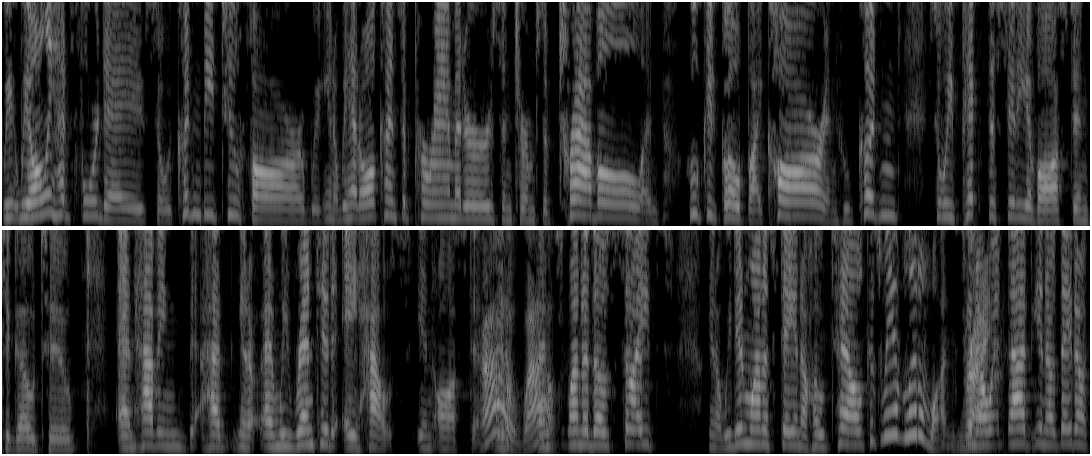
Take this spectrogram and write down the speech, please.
we, we only had four days, so it couldn't be too far. We, you know, we had all kinds of parameters in terms of travel and who could go by car and who couldn't. So we picked the city of Austin to go to and having had, you know, and we rented a house in Austin. Oh, you know, wow. One of those sites you know, we didn't want to stay in a hotel because we have little ones, you right. know, and that, you know, they don't,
